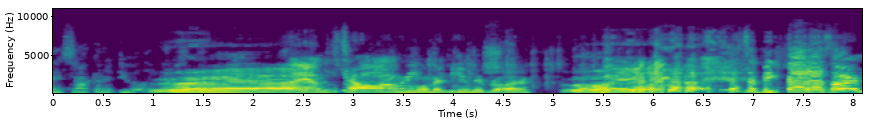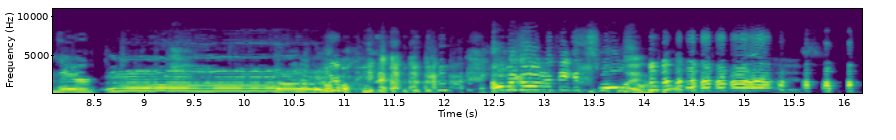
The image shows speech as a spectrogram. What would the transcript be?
It's not gonna do it like that. I am strong, woman. Hear me bro. Oh, yeah. That's a big fat ass arm there. Look at my. oh my god! I think it's swollen.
